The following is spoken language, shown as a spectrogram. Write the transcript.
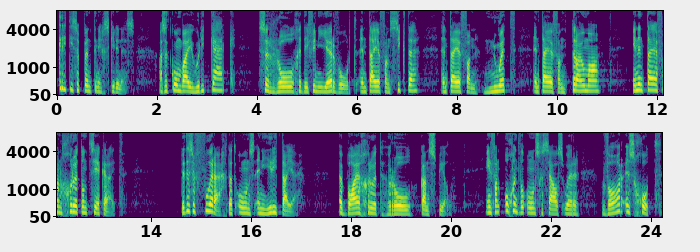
kritiese punt in die geskiedenis. As dit kom by hoe die kerk se rol gedefinieer word in tye van siekte, in tye van nood, in tye van trauma en in tye van groot onsekerheid. Dit is 'n voorreg dat ons in hierdie tye 'n baie groot rol kan speel. En vanoggend wil ons gesels oor waar is God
